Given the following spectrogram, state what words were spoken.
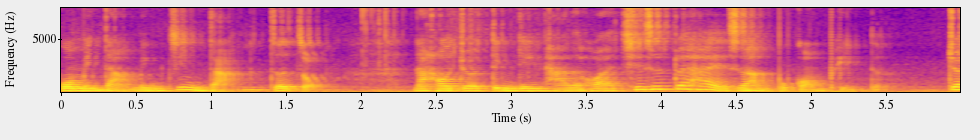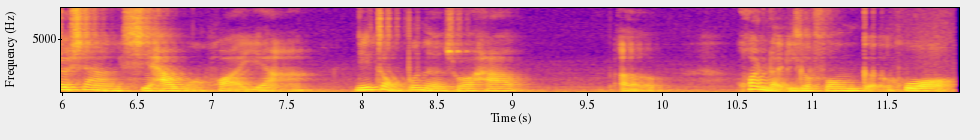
国民党、民进党这种，然后就定定他的话，其实对他也是很不公平的。就像嘻哈文化一样啊，你总不能说他呃。换了一个风格，或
